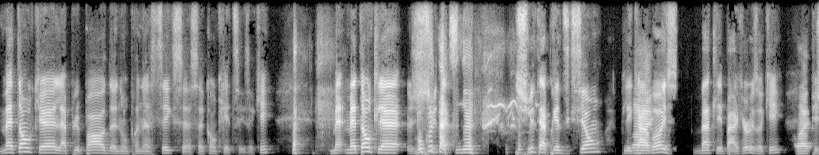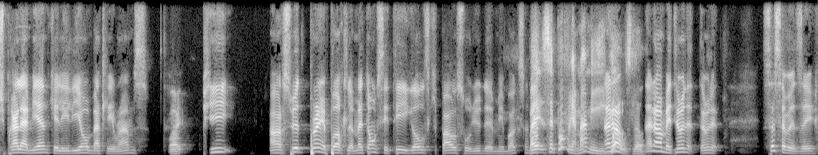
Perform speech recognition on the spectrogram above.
mettons que la plupart de nos pronostics se, concrétisent, OK? Mettons que le, Beaucoup de patineux. Je suis ta prédiction, puis les Cowboys battent les Packers, OK? Puis je prends la mienne que les Lions battent les Rams. Ouais. Puis ensuite, peu importe, là, mettons que c'est tes Eagles qui passent au lieu de mes Bucks. Hein. Ben, c'est pas vraiment mes Eagles, là. Non, non, mais t'as une minute, Ça, ça veut dire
